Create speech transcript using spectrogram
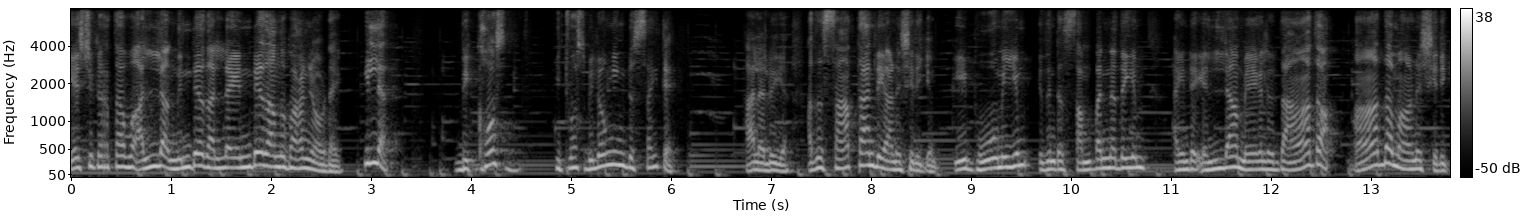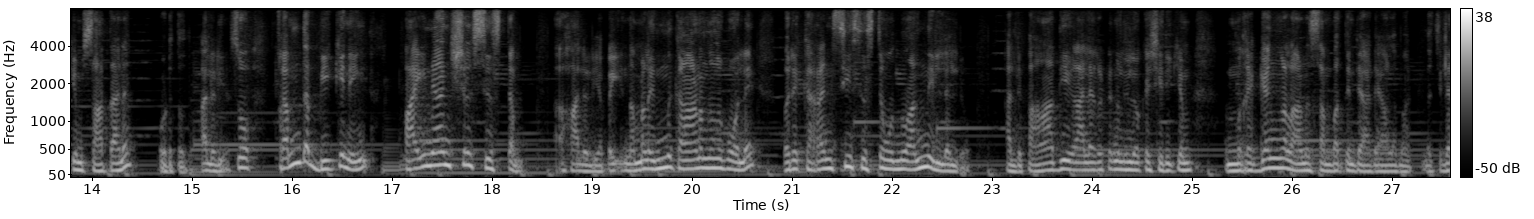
യേശു കർത്താവ് അല്ല നിന്റേതല്ല എന്റേതാന്ന് പറഞ്ഞു അവിടെ. ഇല്ല. Because it was belonging to Satan hallelujah അത് സാത്താന്റെയാണ് ശരിക്കും. ഈ ഭൂമിയും ഇതിന്റെ സമ്പന്നതയും അതിന്റെ എല്ലാ മേഖലയും ആദ ആദമാണ് ശരിക്കും സാത്താന് കൊടുത്തത്. Hallelujah so from the beginning financial system hallelujah അപ്പൊ നമ്മൾ ഇന്ന് കാണുന്നത് പോലെ ഒരു കറൻസി സിസ്റ്റം ഒന്നും അന്നില്ലല്ലോ. അല്ല ഇപ്പൊ ആദ്യ കാലഘട്ടങ്ങളിലൊക്കെ ശരിക്കും മൃഗങ്ങളാണ് സമ്പത്തിന്റെ അടയാളമായിട്ടുള്ളത് ചില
